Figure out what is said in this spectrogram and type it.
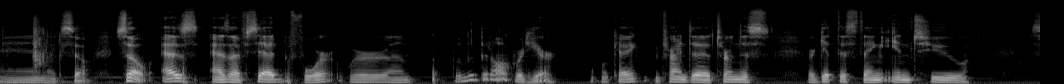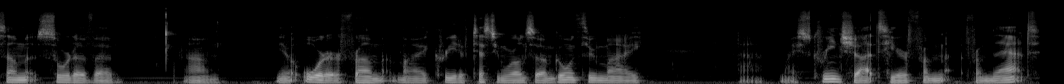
And like so. So as as I've said before, we're um, we're a little bit awkward here. Okay, I'm trying to turn this or get this thing into some sort of a, um, you know order from my creative testing world. So I'm going through my uh, my screenshots here from from that.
